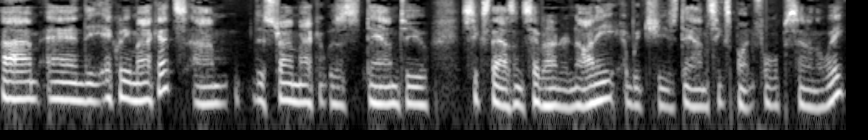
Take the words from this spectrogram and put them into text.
Um, and the equity markets, um, the Australian market was down to 6,790, which is down 6.4% on the week.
